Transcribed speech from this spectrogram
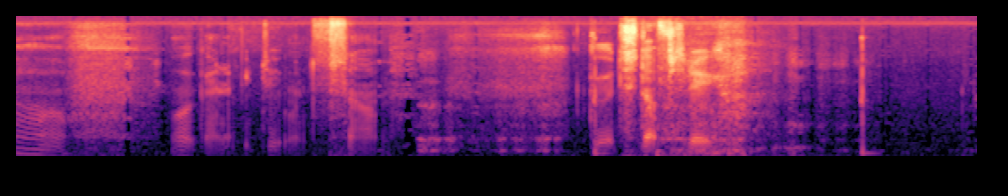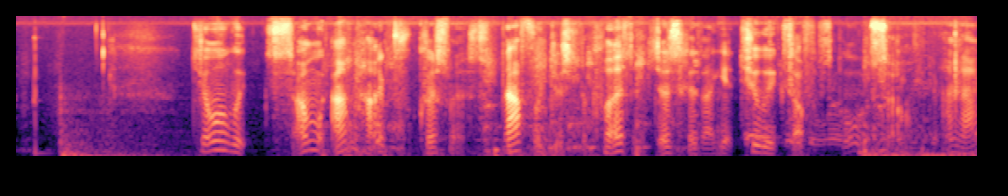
Oh, we're gonna be doing some good stuff today. Do you know what? we- I'm, I'm hyped for Christmas. Not for just the presents, just because I get two weeks off of school, so I'm, I'm,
